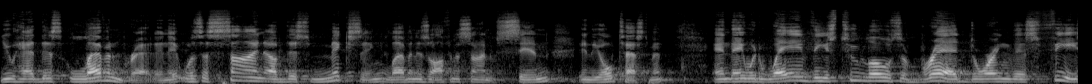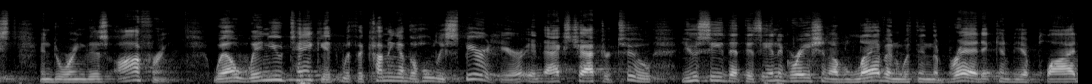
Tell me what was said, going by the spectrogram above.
you had this leavened bread, and it was a sign of this mixing. Leaven is often a sign of sin in the Old Testament. And they would wave these two loaves of bread during this feast and during this offering. Well, when you take it with the coming of the Holy Spirit here in Acts chapter 2, you see that this integration of leaven within the bread, it can be applied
